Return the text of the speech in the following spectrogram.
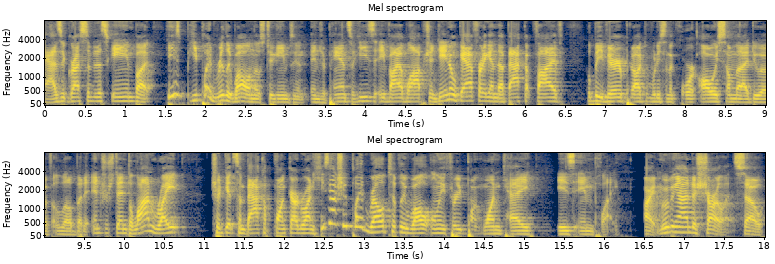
as aggressive this game, but he's he played really well in those two games in, in Japan, so he's a viable option. Daniel Gafford again, that backup five. He'll be very productive when he's in the court. Always someone that I do have a little bit of interest in. Delon Wright should get some backup point guard run. He's actually played relatively well. Only 3.1K is in play. All right, moving on to Charlotte. So,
